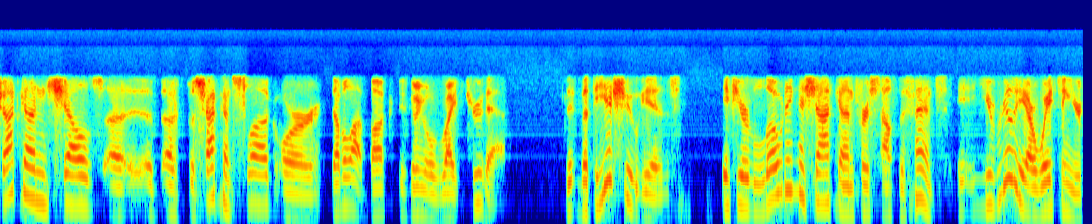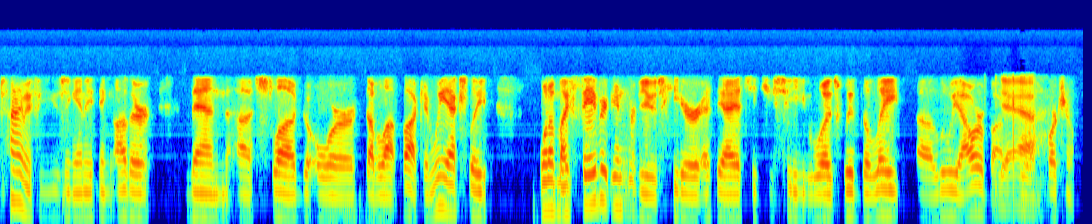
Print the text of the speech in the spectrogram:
shotgun shells, uh, a, a shotgun slug or double aught buck is going to go right through that. But the issue is, if you're loading a shotgun for self defense, you really are wasting your time if you're using anything other than a slug or double aught buck. And we actually, one of my favorite interviews here at the ISCQC was with the late uh, Louis Awerbuck, yeah. who unfortunately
